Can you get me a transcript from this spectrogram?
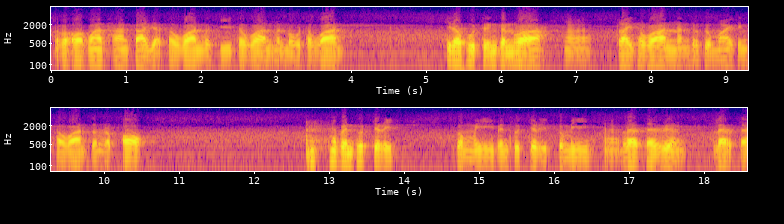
แล้วก็ออกมาทางกายทวารวจีทวารมโนทวารที่เราพูดถึงกันว่าไตรทวารนนั้นก็คือหมายถึงทวารสำหรับออก ถ้าเป็นทุจริตก็มีเป็นสุจริตก็มีแล้วแต่เรื่องแล้วแต่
